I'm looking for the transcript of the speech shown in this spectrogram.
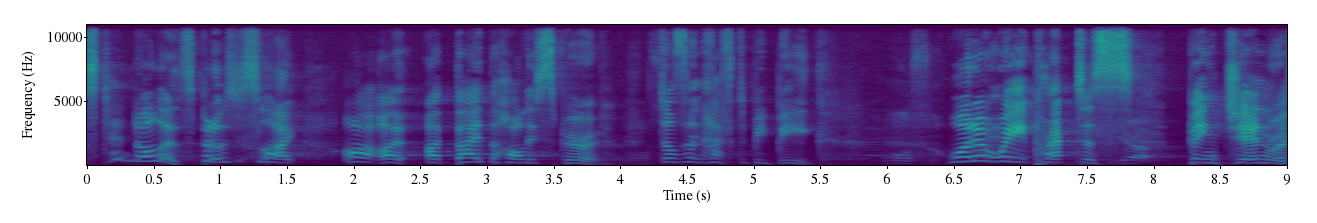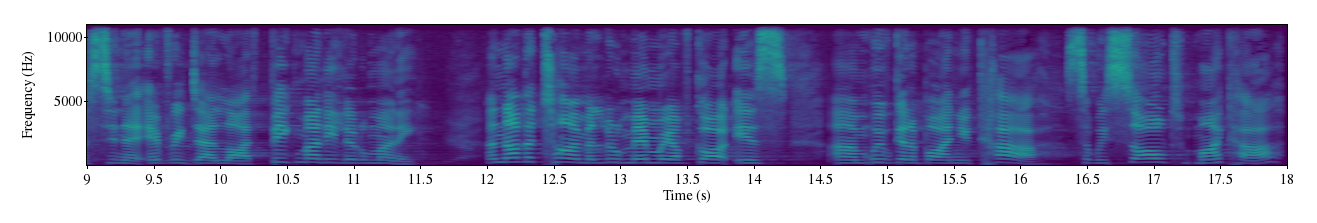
It's $10. But it was just like, oh, I, I obeyed the Holy Spirit. It doesn't have to be big. Why don't we practice being generous in our everyday life? Big money, little money. Another time, a little memory I've got is um, we were going to buy a new car. So we sold my car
